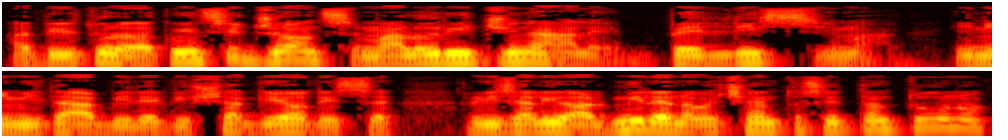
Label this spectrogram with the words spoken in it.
addirittura da Quincy Jones, ma l'originale, bellissima, inimitabile di Shaggy Otis risaliva al 1971,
